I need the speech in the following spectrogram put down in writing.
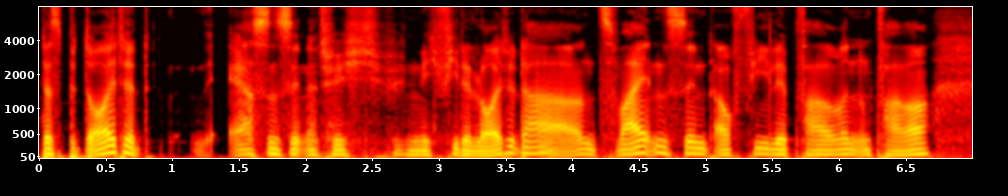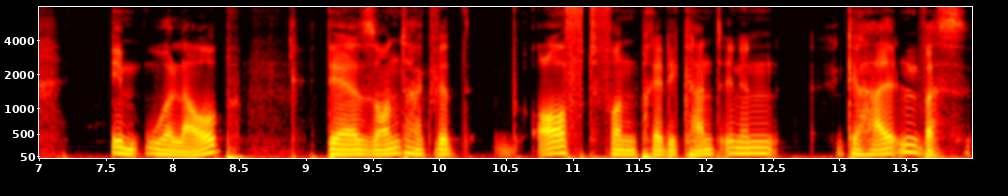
Das bedeutet, erstens sind natürlich nicht viele Leute da und zweitens sind auch viele Pfarrerinnen und Pfarrer im Urlaub der Sonntag wird oft von PrädikantInnen gehalten, was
